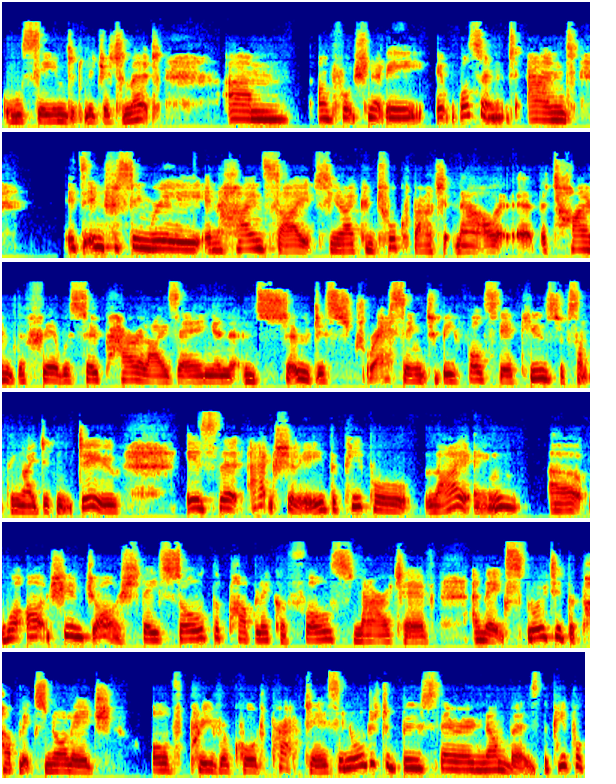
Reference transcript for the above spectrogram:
all seemed legitimate. Um, unfortunately, it wasn't. And it's interesting, really, in hindsight, you know, I can talk about it now. At the time, the fear was so paralyzing and, and so distressing to be falsely accused of something I didn't do, is that actually the people lying uh, were Archie and Josh. They sold the public a false narrative and they exploited the public's knowledge of pre-record practice in order to boost their own numbers. The people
